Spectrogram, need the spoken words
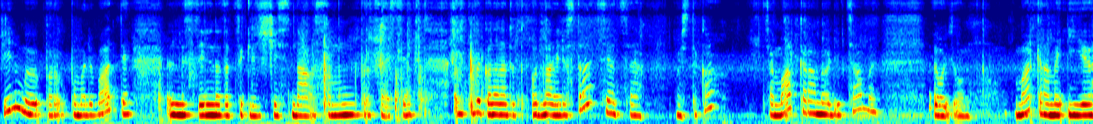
фільми, помалювати, не сильно зациклюючись на самому процесі. Виконана тут одна ілюстрація, це ось така. Це маркерами, олівцями, маркерами і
